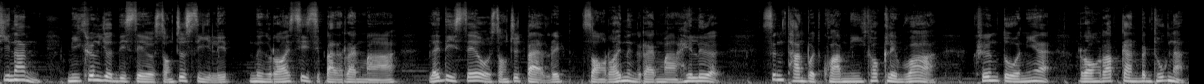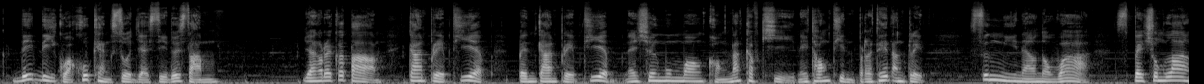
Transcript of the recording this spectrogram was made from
ที่นั่นมีเครื่องยนต์ดีเซล 2.4 ลิตร 148 แรงม้า และดีเซล 2.8 ลิตร 201 แรงม้าให้เลือก ซึ่งทางบทความนี้เขาเคลมว่า เครื่องตัวนี้รองรับการบรรทุกหนักได้ดีกว่าคู่แข่งส่วนใหญ่สีด้วยซ้ำ อย่างไรก็ตาม การเปรียบเทียบเป็นการเปรียบเทียบในเชิงมุมมองของนักขับขี่ในท้องถิ่นประเทศอังกฤษ ซึ่งมีแนวโน้มว่าสเปคช่วงล่าง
